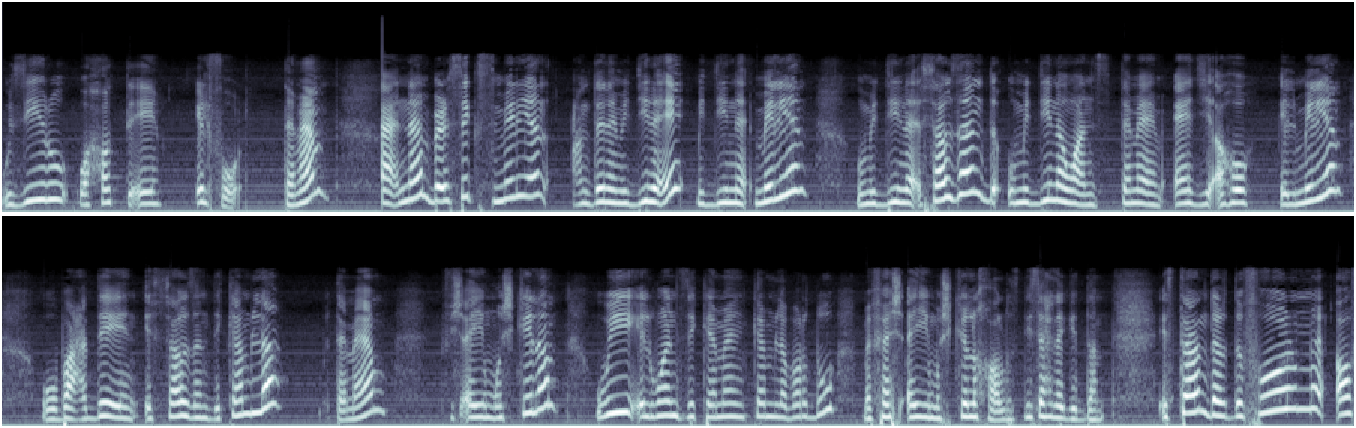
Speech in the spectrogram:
و zero واحط إيه؟ ال four تمام؟ number 6 مليون عندنا مدينا إيه؟ مدينا مليون ومدينا 1000 ومدينا وانز تمام؟ ادي اهو المليون وبعدين الثاوزند كاملة تمام؟ مفيش أي مشكلة. والوانز كمان كاملة برضو مفيهاش أي مشكلة خالص. دي سهلة جدا. standard form of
